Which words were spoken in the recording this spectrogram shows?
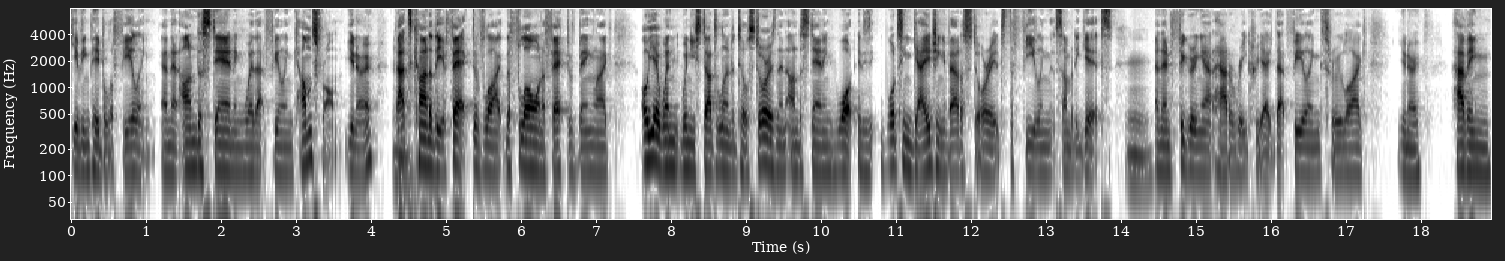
giving people a feeling and then understanding where that feeling comes from you know mm. that's kind of the effect of like the flow on effect of being like oh yeah when when you start to learn to tell stories and then understanding what it is what's engaging about a story it's the feeling that somebody gets mm. and then figuring out how to recreate that feeling through like you know having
